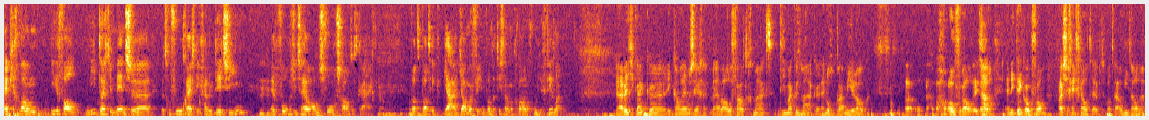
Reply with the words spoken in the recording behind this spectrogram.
heb je gewoon in ieder geval niet dat je mensen het gevoel geeft, ik ga nu dit zien, Mhm. en vervolgens iets heel anders voorgeschoteld krijgt. Ja. Wat, wat ik ja, jammer vind, want het is namelijk gewoon een goede film. Nou, weet je, kijk, eh, ik kan alleen maar zeggen, we hebben alle fouten gemaakt die je maar kunt maken. En nog een paar meer ook. Eh, o- overal, weet je Ja. wel. En ik denk ook van, als je geen geld hebt, wat wij ook niet hadden,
